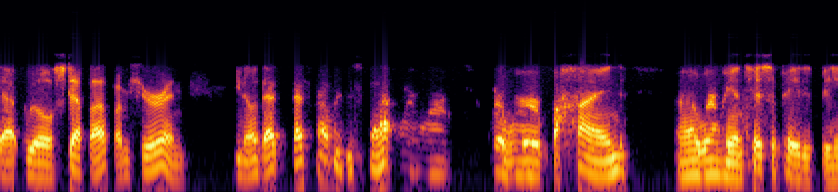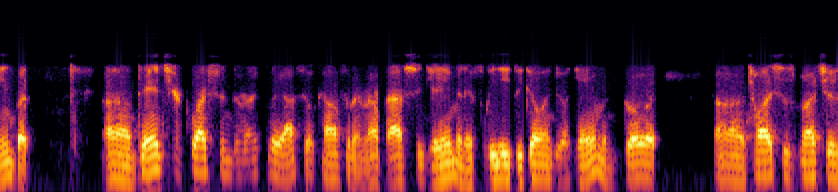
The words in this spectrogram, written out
that will step up, I'm sure. And you know that that's probably the spot where we're where we're behind uh, where we anticipated being. But uh, to answer your question directly, I feel confident in our passing game, and if we need to go into a game and grow it uh, twice as much as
